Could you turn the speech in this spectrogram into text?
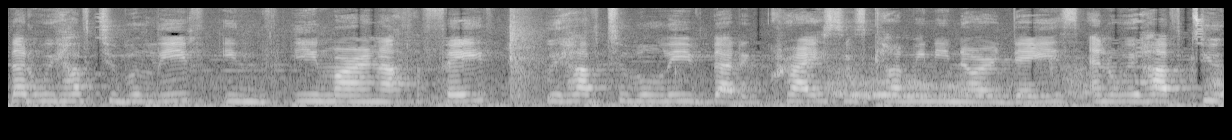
that we have to believe in, in Maranatha faith. We have to believe that Christ is coming in our days and we have to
